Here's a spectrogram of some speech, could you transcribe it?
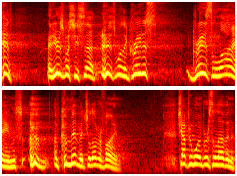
And, and here's what she said it's one of the greatest, greatest lines of commitment you'll ever find. Chapter 1, verse 11.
